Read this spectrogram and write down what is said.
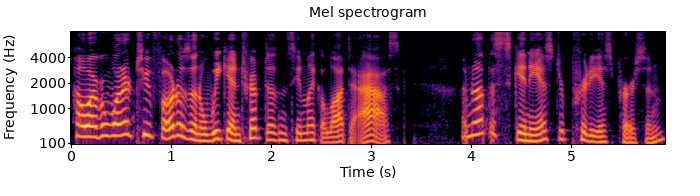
However, one or two photos on a weekend trip doesn't seem like a lot to ask. I'm not the skinniest or prettiest person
